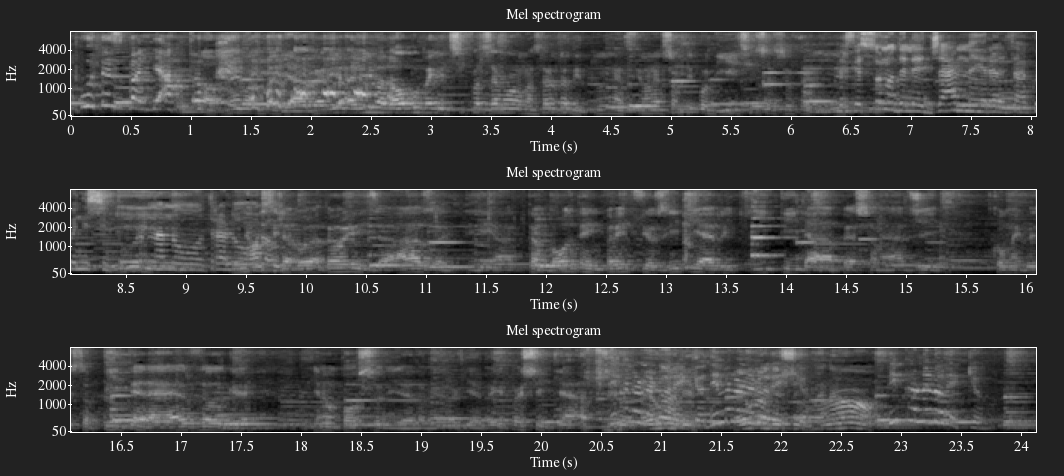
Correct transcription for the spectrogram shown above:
pure sbagliato. no, abbiamo sbagliato. Arri- Arriva dopo perché ci facciamo una sorta di turnazione, sono tipo 10 sassofonisti. Perché sono delle gemme in realtà, quindi si turnano tra I loro. nostri laboratori di jazz, eh, talvolta impreziositi e arricchiti da personaggi come questo Peter Herzog, che non posso dire davvero chi è, perché poi si incazza. Dimmelo nell'orecchio, dimmelo nell'orecchio. si- Ma no, Dimmelo nell'orecchio.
